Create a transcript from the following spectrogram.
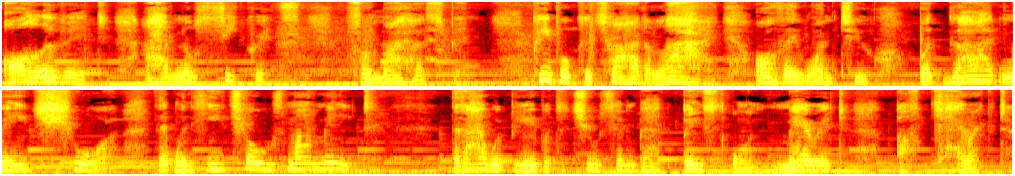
all of it. I have no secrets from my husband. People could try to lie all they want to, but God made sure that when He chose my mate, that I would be able to choose him back based on merit of character.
